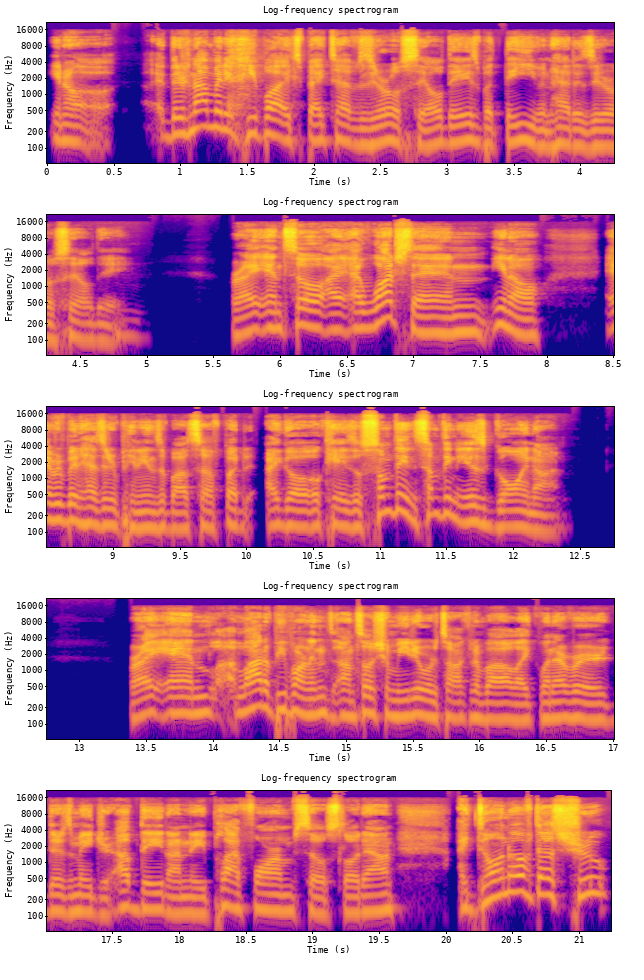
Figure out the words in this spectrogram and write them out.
you know, there's not many people I expect to have zero sale days, but they even had a zero sale day right? And so I, I watched that, and you know, everybody has their opinions about stuff, but I go, okay, so something something is going on, right? And a lot of people on on social media were talking about like whenever there's a major update on a platform, so slow down. I don't know if that's true,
